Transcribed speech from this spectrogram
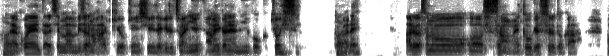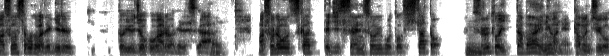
はい、これに対して、まあ、ビザの発給を禁止できる、つまりアメリカへの入国を拒否する。とかね、はい、あるいはその資産をね、凍結するとか、まあ、そうしたことができるという条項があるわけですが、はい、まあ、それを使って実際にそういうことをしたと、うん、するといった場合にはね、多分中国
